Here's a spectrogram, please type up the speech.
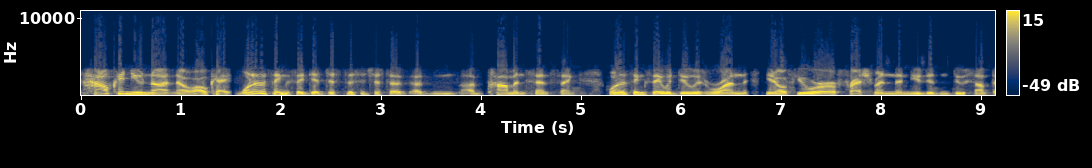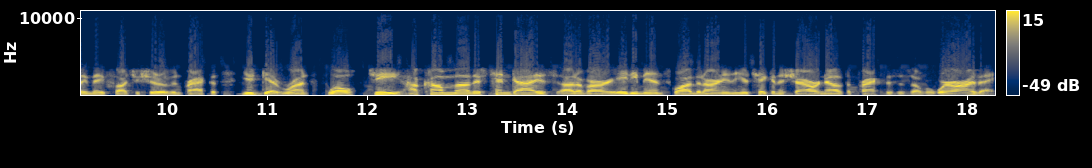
How can you not know? Okay, one of the things they did, just this is just a, a, a common sense thing. One of the things they would do is run. You know, if you were a freshman and you didn't do something they thought you should have in practice, you'd get run. Well, gee, how come uh, there's ten guys out of our 80-man squad that aren't in here taking a shower now that the practice is over? Where are they?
